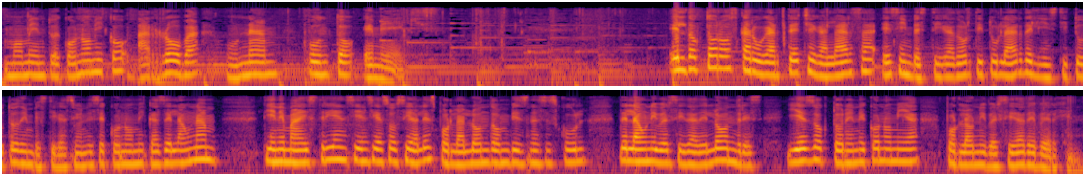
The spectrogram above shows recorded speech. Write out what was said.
momentoeconómico arroba El doctor Óscar Ugarteche Galarza es investigador titular del Instituto de Investigaciones Económicas de la UNAM. Tiene maestría en Ciencias Sociales por la London Business School de la Universidad de Londres y es doctor en Economía por la Universidad de Bergen.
